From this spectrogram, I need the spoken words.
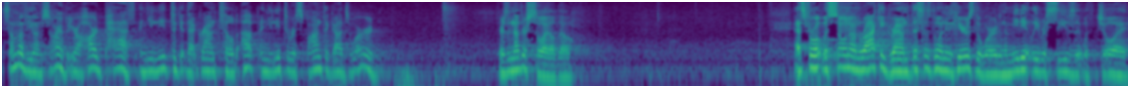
Some of you, I'm sorry, but you're a hard path and you need to get that ground tilled up and you need to respond to God's Word. There's another soil, though. As for what was sown on rocky ground, this is the one who hears the word and immediately receives it with joy.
